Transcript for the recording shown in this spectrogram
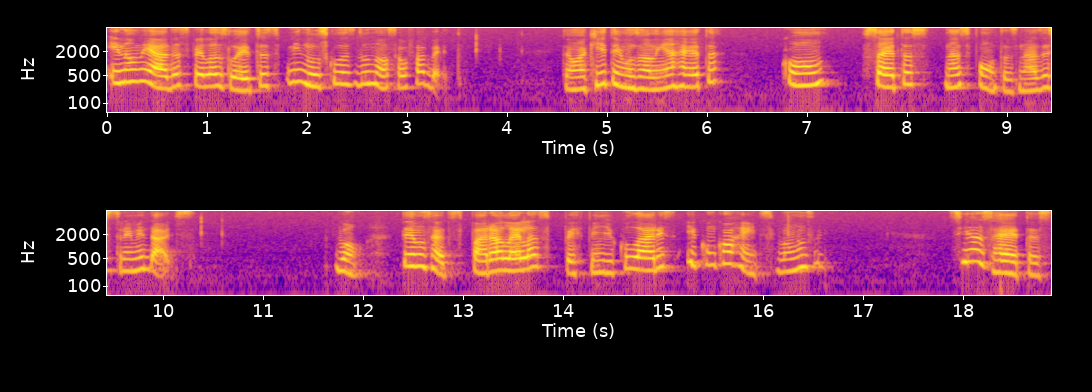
e nomeadas pelas letras minúsculas do nosso alfabeto. Então, aqui temos uma linha reta com setas nas pontas, nas extremidades. Bom, temos retas paralelas, perpendiculares e concorrentes. Vamos ver. Se as retas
